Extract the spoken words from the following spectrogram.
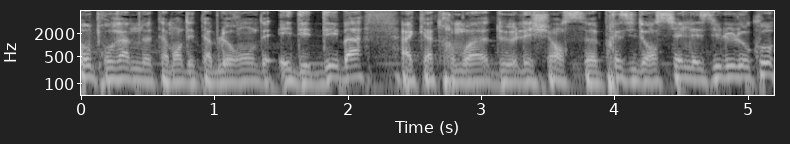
Au programme notamment des tables rondes et des débats. À quatre mois de l'échéance présidentielle, les élus locaux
